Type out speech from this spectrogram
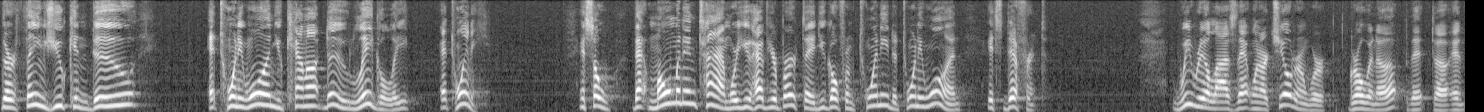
There are things you can do at 21 you cannot do legally at 20. And so that moment in time where you have your birthday and you go from 20 to 21, it's different. We realized that when our children were growing up, that, uh, and,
